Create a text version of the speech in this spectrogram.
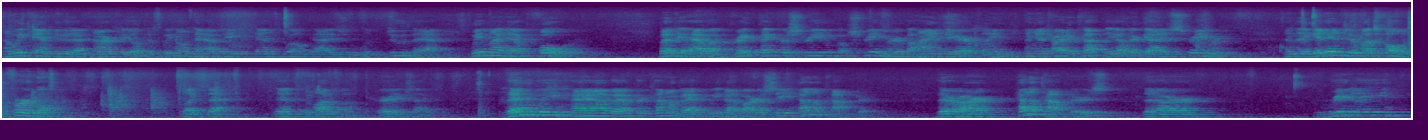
Now, we can't do that in our field, because we don't have eight, 10, 12 guys who would do that. We might have four. But you have a great paper stream, streamer behind the airplane, and you try to cut the other guy's streamer. And they get into what's called a furball, like that. It's a lot of fun, very exciting. Then we have, after combat, we have RC helicopter. There are helicopters that are really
